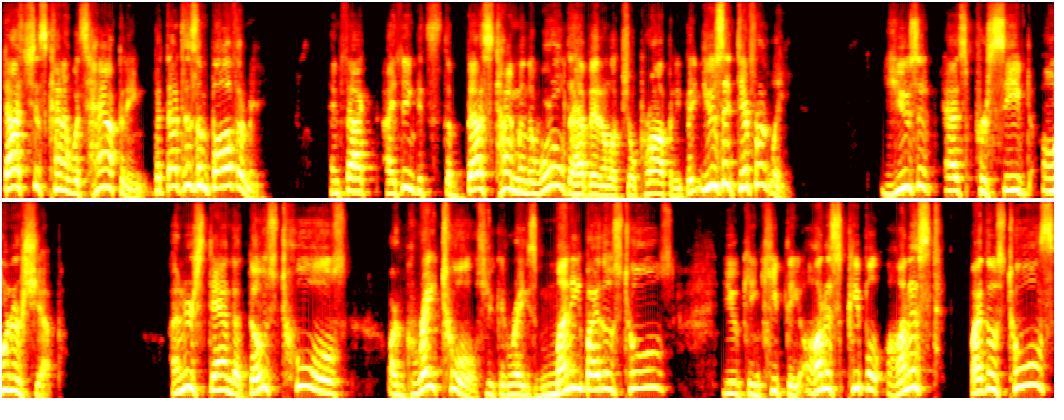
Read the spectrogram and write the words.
that's just kind of what's happening, but that doesn't bother me. In fact, I think it's the best time in the world to have intellectual property, but use it differently use it as perceived ownership. Understand that those tools are great tools. You can raise money by those tools. You can keep the honest people honest by those tools.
